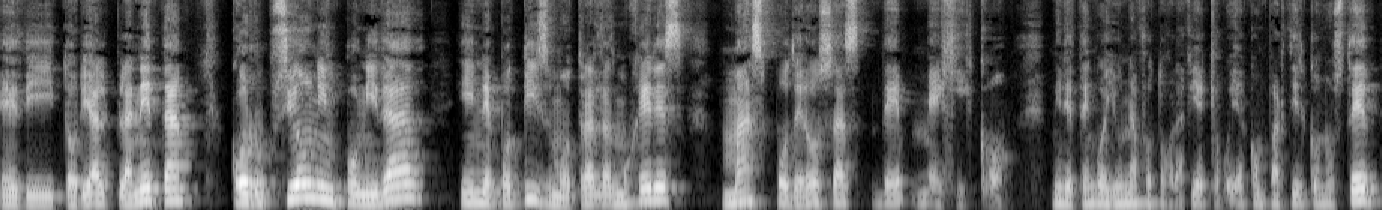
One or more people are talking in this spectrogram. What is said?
Editorial Planeta, corrupción, impunidad y nepotismo tras las mujeres más poderosas de México. Mire, tengo ahí una fotografía que voy a compartir con usted,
